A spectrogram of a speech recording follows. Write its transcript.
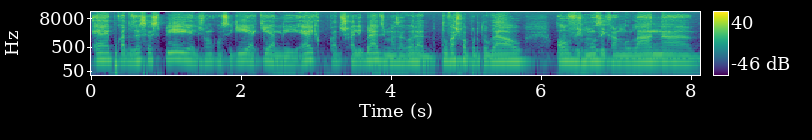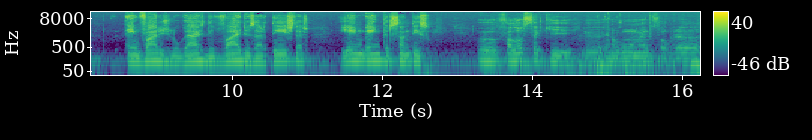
é a época dos SSP, eles vão conseguir aqui e ali. É a época dos calibrados, mas agora tu vais para Portugal, ouves música angolana em vários lugares, de vários artistas, e é bem interessante isso. Uh, Falou-se aqui uh, em algum momento sobre uh,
